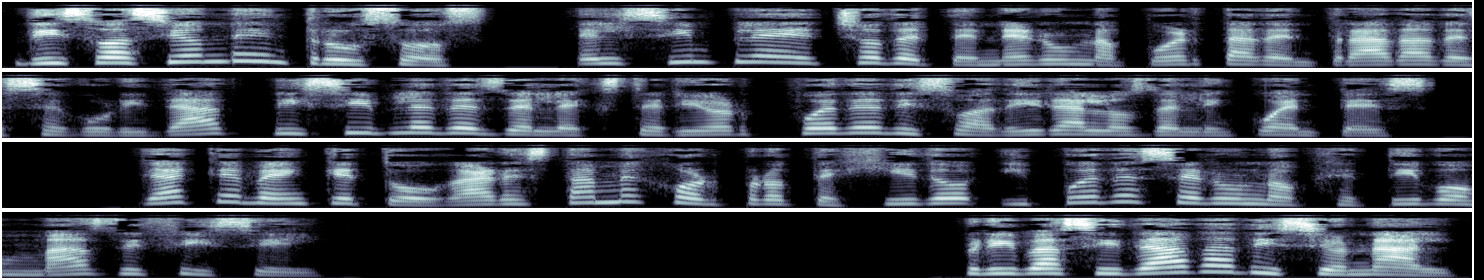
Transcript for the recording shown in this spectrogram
Disuasión de intrusos. El simple hecho de tener una puerta de entrada de seguridad visible desde el exterior puede disuadir a los delincuentes, ya que ven que tu hogar está mejor protegido y puede ser un objetivo más difícil. Privacidad adicional.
